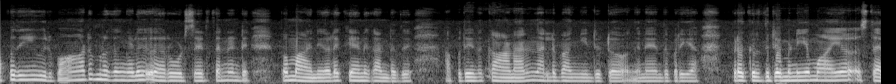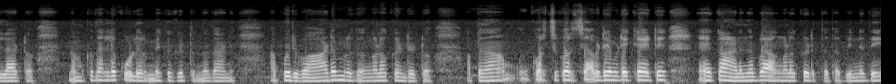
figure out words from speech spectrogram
അപ്പോൾ ഇതേ ഒരുപാട് മൃഗങ്ങൾ റോഡ് സൈഡിൽ തന്നെ ഉണ്ട്. ഇപ്പോൾ മാനുകളൊക്കെയാണ് കണ്ടത്. അപ്പോൾ ഇത് കാണാനും നല്ല ഭംഗിയുണ്ട് കേട്ടോ അങ്ങനെ എന്താ പറയുക പ്രകൃതി രമണീയമായ സ്ഥലമാണ് കേട്ടോ നമുക്ക് നല്ല കുളിർമയൊക്കെ കിട്ടുന്നതാണ്. അപ്പോൾ ഒരുപാട് മൃഗങ്ങളൊക്കെ ഉണ്ട് കേട്ടോ അപ്പോൾ ഞാൻ കുറച്ച് കുറച്ച് അവിടെ ഇവിടെയൊക്കെ ആയിട്ട് കാണുന്ന ഭാഗങ്ങളൊക്കെ എടുത്തതാണ് പിന്നെ ഇതേ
